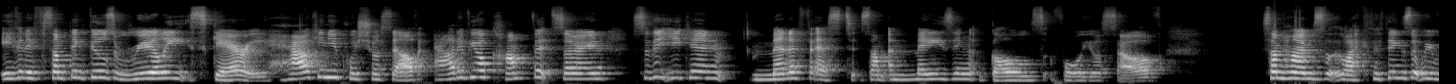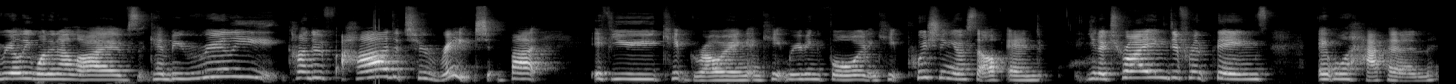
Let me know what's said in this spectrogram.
even if something feels really scary, how can you push yourself out of your comfort zone so that you can manifest some amazing goals for yourself? Sometimes, like the things that we really want in our lives can be really kind of hard to reach, but if you keep growing and keep moving forward and keep pushing yourself and you know trying different things it will happen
